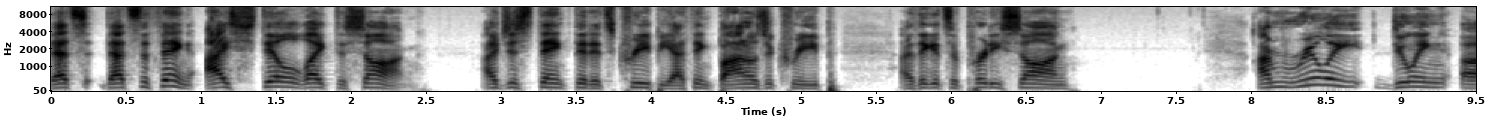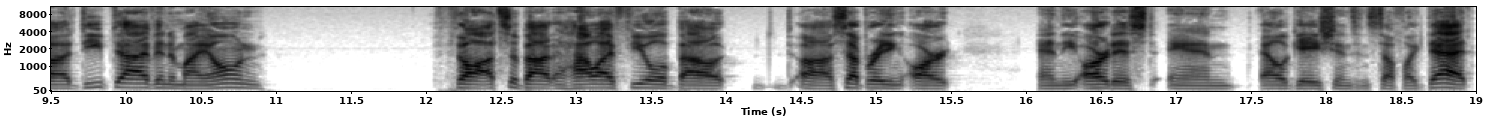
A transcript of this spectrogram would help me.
That's that's the thing. I still like the song. I just think that it's creepy. I think Bono's a creep. I think it's a pretty song. I'm really doing a deep dive into my own thoughts about how I feel about uh, separating art and the artist and allegations and stuff like that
